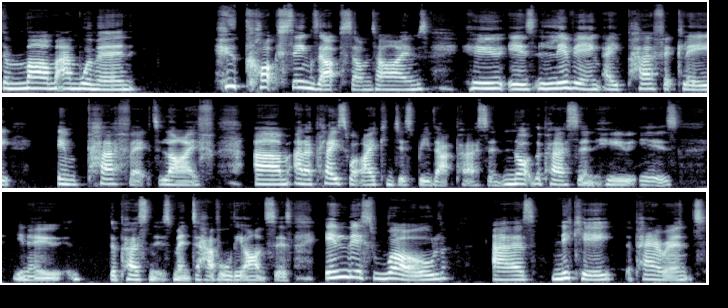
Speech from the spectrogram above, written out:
the mum and woman who cocks things up sometimes, who is living a perfectly imperfect life, um, and a place where I can just be that person, not the person who is, you know, the person that's meant to have all the answers. In this role as Nikki, the parent,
